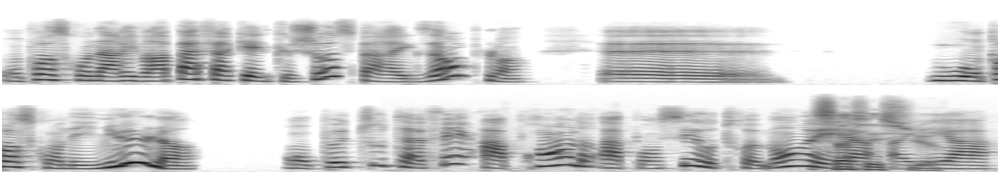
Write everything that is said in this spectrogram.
on pense qu'on n'arrivera pas à faire quelque chose, par exemple, ou on pense qu'on est nul, on peut tout à fait apprendre à penser autrement et ça à, et à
